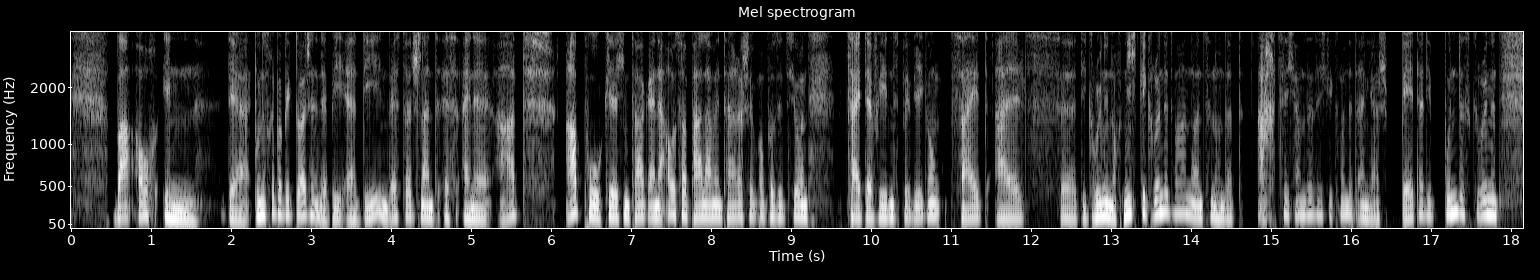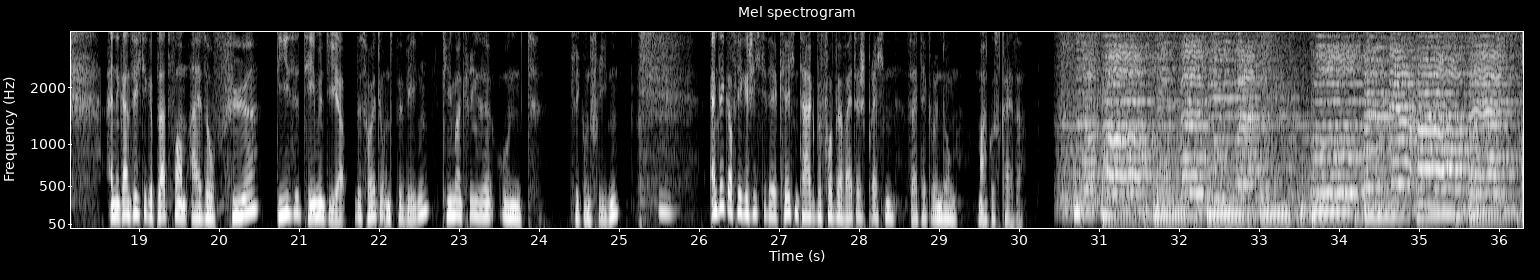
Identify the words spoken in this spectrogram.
war auch in der Bundesrepublik Deutschland, in der BRD in Westdeutschland, es eine Art APO-Kirchentag, eine außerparlamentarische Opposition. Zeit der Friedensbewegung, Zeit, als äh, die Grünen noch nicht gegründet waren. 1980 haben sie sich gegründet, ein Jahr später die Bundesgrünen. Eine ganz wichtige Plattform also für diese Themen, die ja bis heute uns bewegen, Klimakrise und Krieg und Frieden. Mhm. Ein Blick auf die Geschichte der Kirchentage, bevor wir weitersprechen, seit der Gründung Markus Kaiser.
